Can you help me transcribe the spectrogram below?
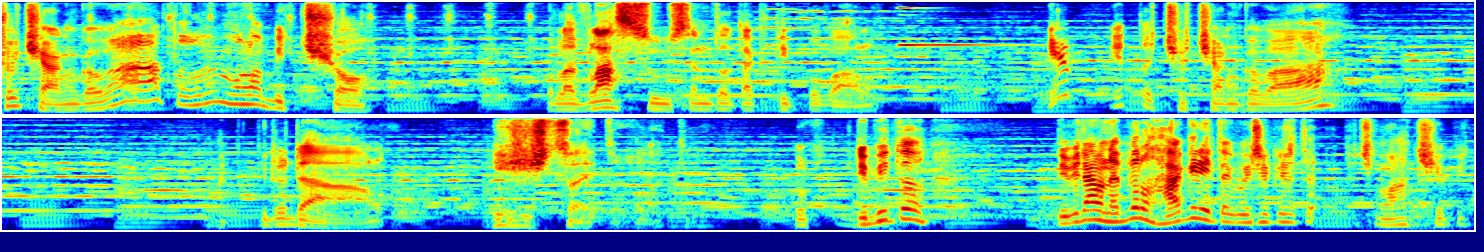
Cho Changová, tohle mohla být Cho. Podle vlasů jsem to tak typoval. Yep, je to Cho Changová. Tak kdo dál? Ježíš, co je tohle? Kdyby to, kdyby tam nebyl Hagrid, tak bych řekl, že to, má čepit,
